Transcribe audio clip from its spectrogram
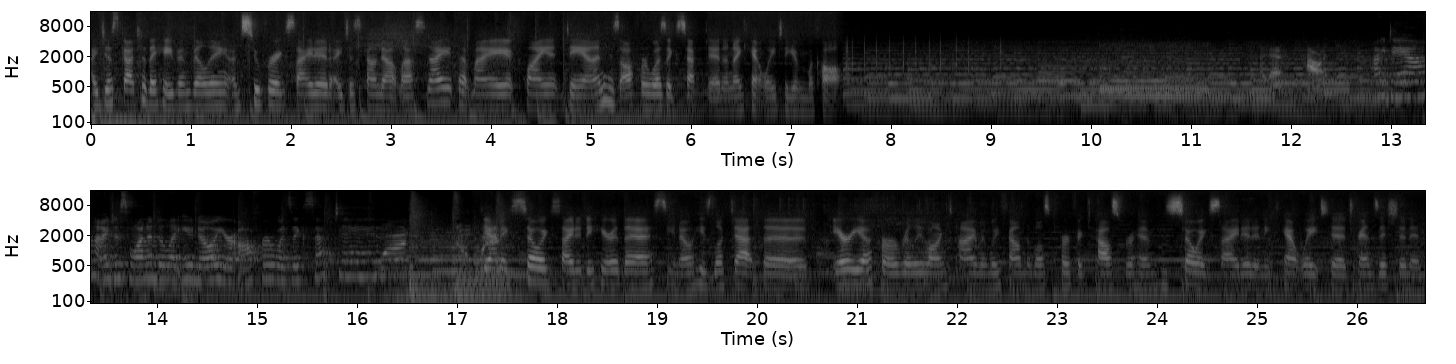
I just got to the Haven building. I'm super excited. I just found out last night that my client, Dan, his offer was accepted, and I can't wait to give him a call. Hello, Carol? Hi, Dan. I just wanted to let you know your offer was accepted. What? No. Dan is so excited to hear this. You know, he's looked at the area for a really long time, and we found the most perfect house for him. He's so excited, and he can't wait to transition and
